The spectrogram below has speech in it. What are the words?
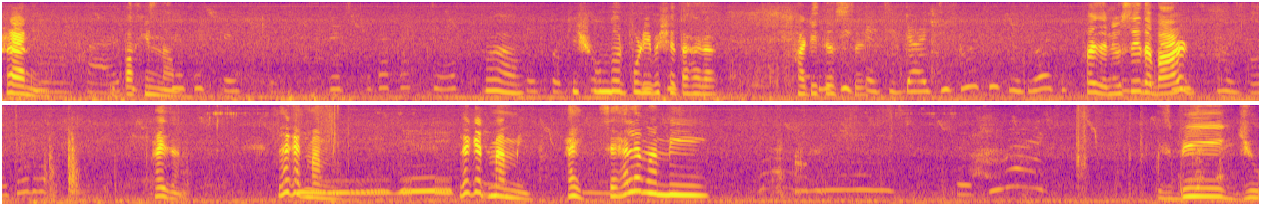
crane, এই পাখির নাম। কি সুন্দর পরিবেশে তাহারা হাঁটিতেছে Faizan you see the bird Faizan look at mummy look at mummy hi say hello mummy is big zoo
